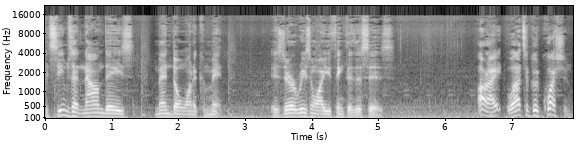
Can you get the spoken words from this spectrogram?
It seems that nowadays men don't want to commit. Is there a reason why you think that this is? All right, well, that's a good question.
